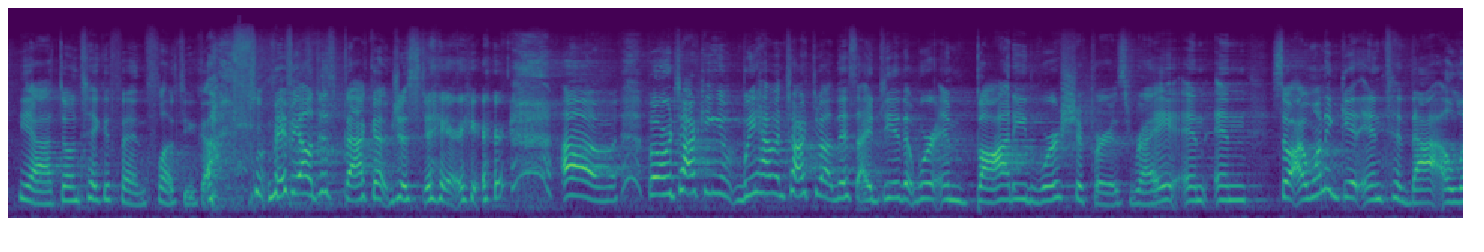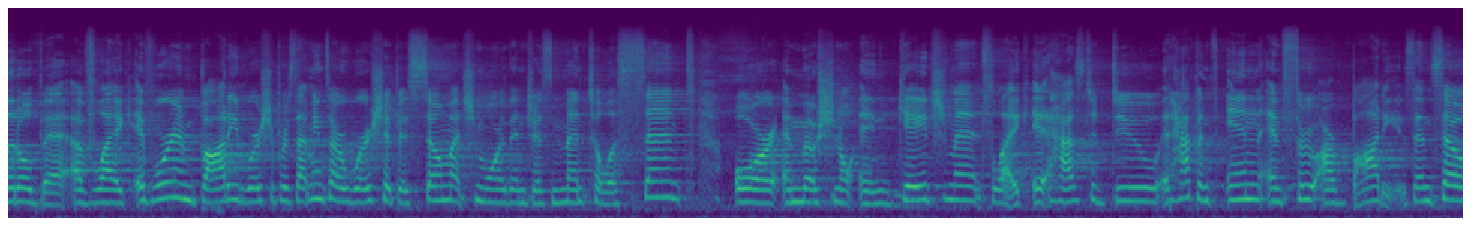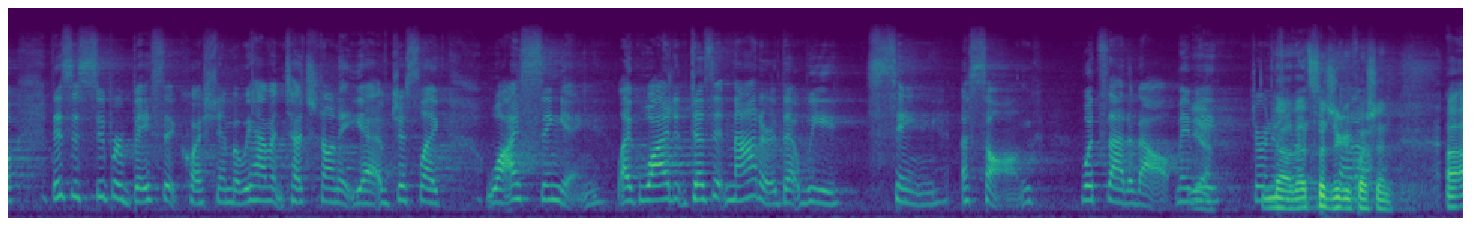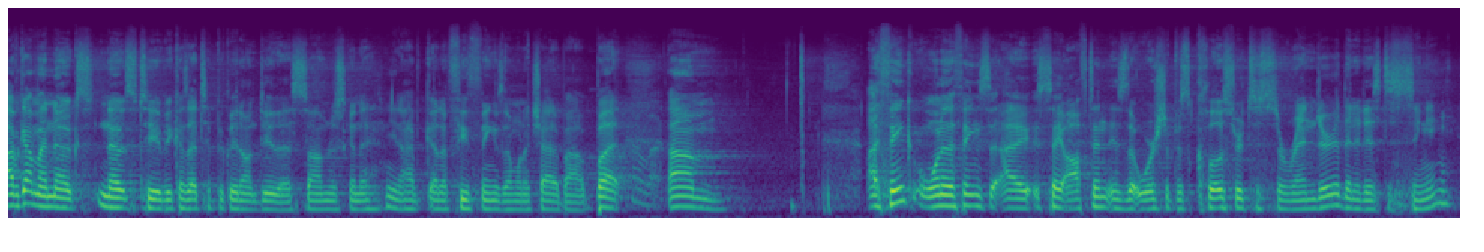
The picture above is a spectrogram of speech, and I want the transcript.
yeah, don't take offense. Love you guys. Maybe I'll just back up just a hair here. Um, but we're talking, we haven't talked about this idea that we're embodied worshipers, right? And, and so I want to get into that a little bit of like, if we're embodied worshipers, that means our worship is so much more than just mental assent or emotional engagement. Like it has to do, it happens in and through our bodies. And so this is super basic question, but we haven't touched on it yet of just like, why singing? Like, why does it matter that we sing a song? What's that about? Maybe Yeah. Jordan. no, that's such a good off. question. Uh, I've got my notes notes too because I typically don't do this, so I'm just gonna, you know, I've got a few things I want to chat about. But um, I think one of the things that I say often is that worship is closer to surrender than it is to singing.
